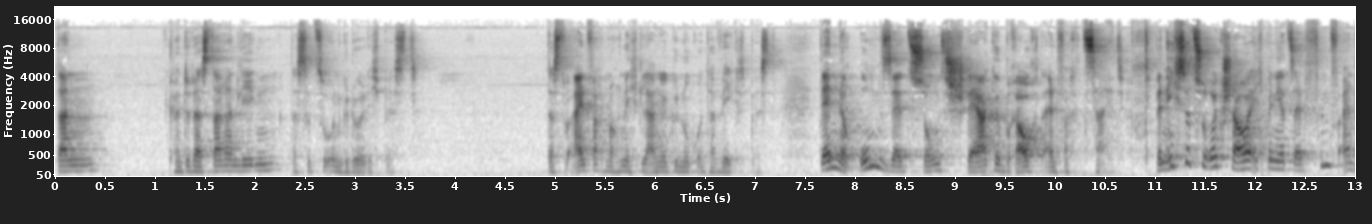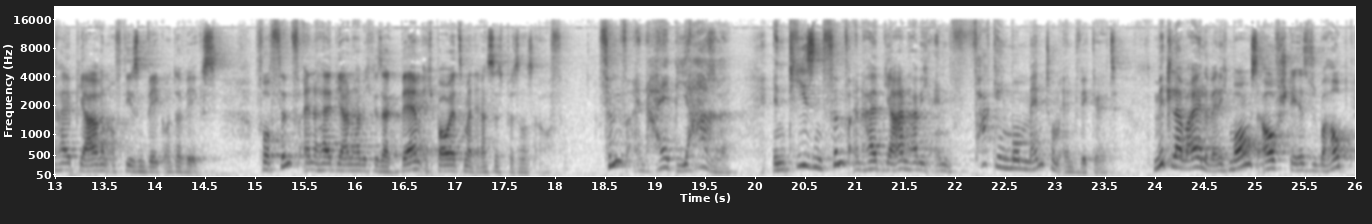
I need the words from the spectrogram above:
Dann könnte das daran liegen, dass du zu ungeduldig bist. Dass du einfach noch nicht lange genug unterwegs bist. Denn eine Umsetzungsstärke braucht einfach Zeit. Wenn ich so zurückschaue, ich bin jetzt seit fünfeinhalb Jahren auf diesem Weg unterwegs. Vor fünfeinhalb Jahren habe ich gesagt, bam, ich baue jetzt mein erstes Business auf. Fünfeinhalb Jahre. In diesen fünfeinhalb Jahren habe ich ein fucking Momentum entwickelt. Mittlerweile, wenn ich morgens aufstehe, ist es überhaupt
